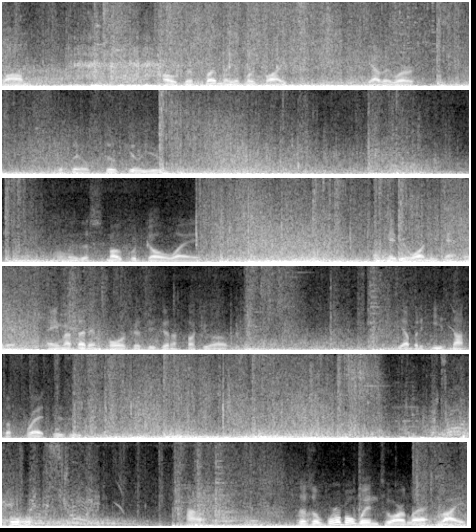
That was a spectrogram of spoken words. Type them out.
Bomb. Oh, they're friendly, it looks like. Yeah, they were. But they'll still kill you. Only the smoke would go away. KV1, you can't hit him. Aim at that M4 because he's gonna fuck you up. Yeah, but he's not the threat, is he? Oh. There's a whirlwind to our left, right.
